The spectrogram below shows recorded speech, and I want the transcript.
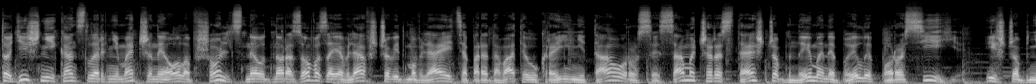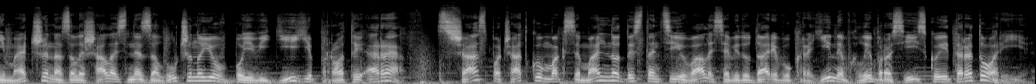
Тодішній канцлер Німеччини Олаф Шольц неодноразово заявляв, що відмовляється передавати Україні Тауруси саме через те, щоб ними не били по Росії, і щоб Німеччина залишалась незалученою в бойові дії проти РФ. США спочатку максимально дистанціювалися від ударів України вглиб російської території,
